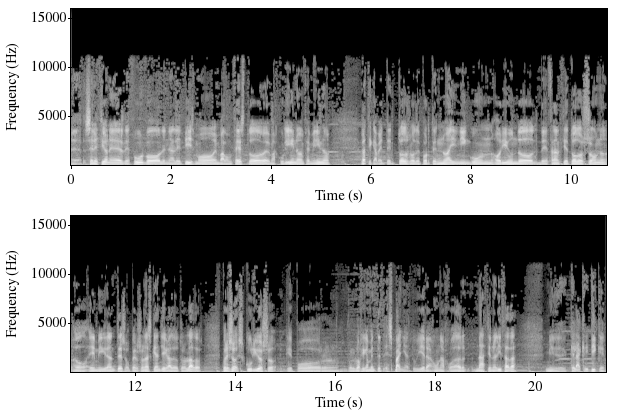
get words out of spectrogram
eh, selecciones de fútbol, en atletismo, en baloncesto, en masculino, en femenino. Prácticamente en todos los deportes no hay ningún oriundo de Francia, todos son o emigrantes o personas que han llegado de otros lados. Por eso es curioso que por, por lógicamente España tuviera una jugadora nacionalizada que la critiquen.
